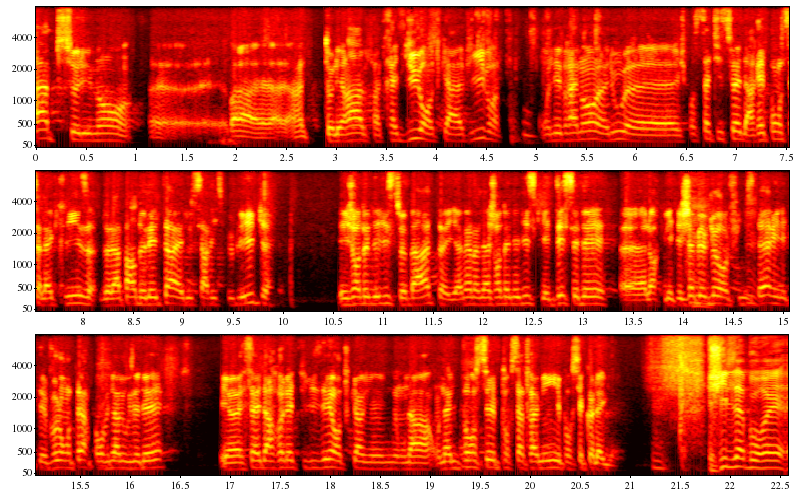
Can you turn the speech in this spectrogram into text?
absolument euh, voilà, intolérable, enfin très dur en tout cas à vivre. On est vraiment, euh, nous, euh, je pense, satisfaits de la réponse à la crise de la part de l'État et du service public. Les gens d'Enedis se battent. Il y a même un agent d'Enedis qui est décédé euh, alors qu'il n'était jamais venu dans le Finistère. Il était volontaire pour venir nous aider. Et euh, ça aide à relativiser. En tout cas, on a, une pensée pour sa famille et pour ses collègues. Gilles Labouret,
